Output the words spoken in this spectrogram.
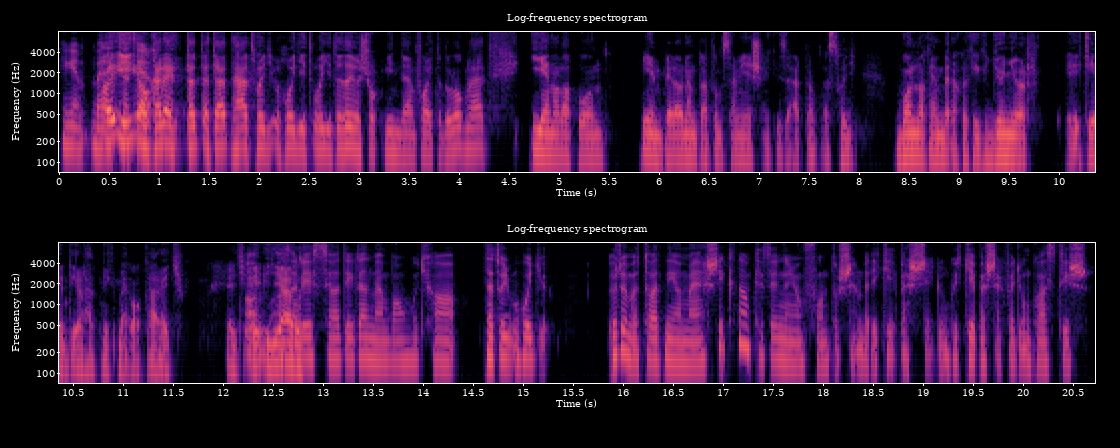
Igen, azért... Akár, tehát, tehát, tehát hogy, hogy, itt, hogy itt nagyon sok mindenfajta dolog lehet. Ilyen alapon én például nem tartom személyesen kizártnak azt, hogy vannak emberek, akik gyönyörként élhetnék meg akár egy egy, a, egy az a része addig rendben van, hogyha, tehát hogy, hogy örömöt adni a másiknak, ez egy nagyon fontos emberi képességünk, hogy képesek vagyunk azt is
